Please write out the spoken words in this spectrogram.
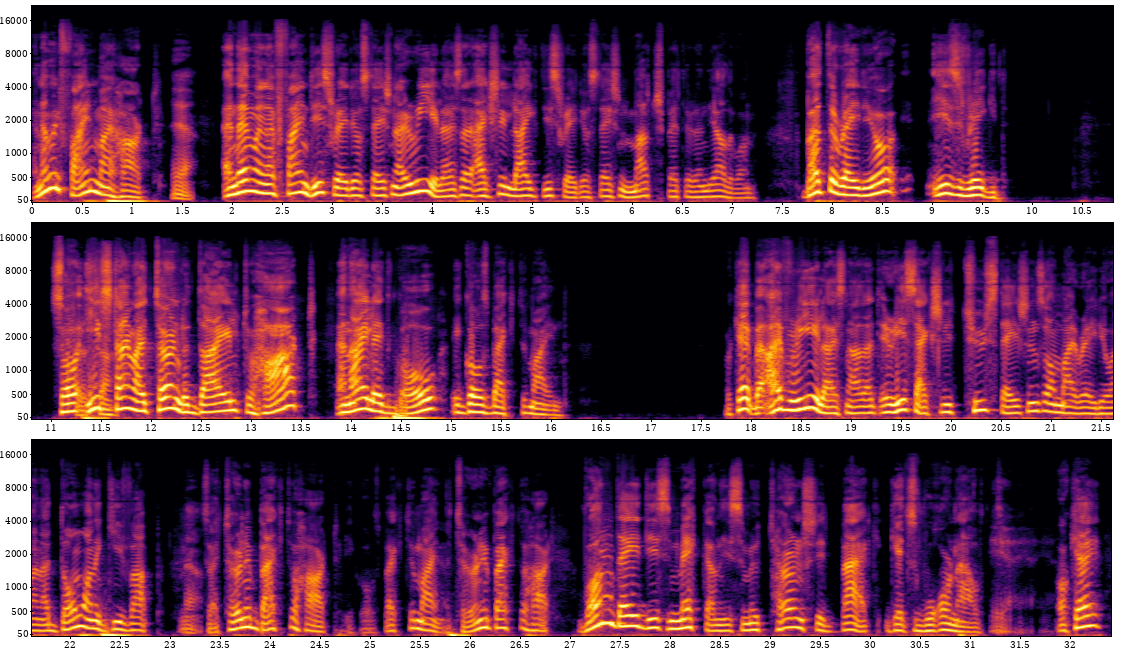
and I will find my heart. yeah, And then when I find this radio station, I realize that I actually like this radio station much better than the other one. But the radio is rigged. So each time I turn the dial to heart and I let go, it goes back to mind. Okay, but I've realized now that there is actually two stations on my radio and I don't want to give up. no, So I turn it back to heart. It goes back to mind. I turn it back to heart. One day, this mechanism who turns it back gets worn out. yeah, yeah, yeah. Okay.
